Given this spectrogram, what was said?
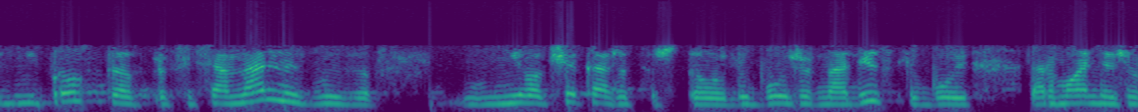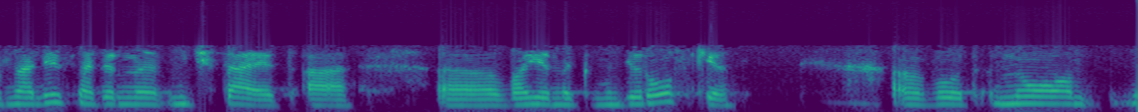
не просто профессиональный вызов. Мне вообще кажется, что любой журналист, любой нормальный журналист, наверное, мечтает о э, военной командировке Вот. Но э,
